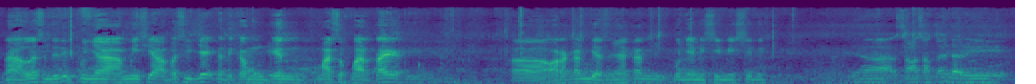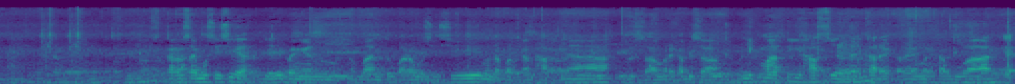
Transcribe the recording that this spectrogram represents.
Nah, lo sendiri punya misi apa sih, J? Ketika mungkin masuk partai, eh, orang kan biasanya kan punya misi-misi nih. ya salah satunya dari karena saya musisi ya jadi pengen membantu para musisi mendapatkan haknya bisa mereka bisa menikmati hasil dari karya-karya yang mereka buat. Ya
